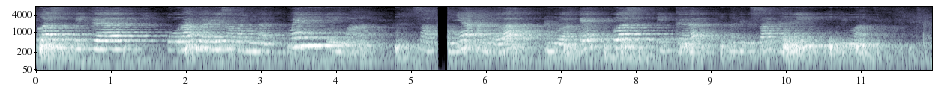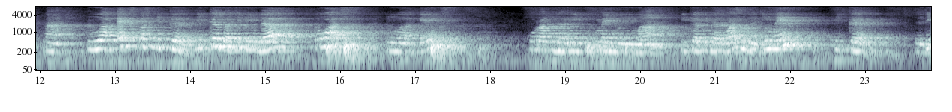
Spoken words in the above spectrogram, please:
plus 3 kurang dari sama dengan min 5 satunya adalah 2x plus 3 lebih besar dari 5 nah 2x plus 3 3 berarti pindah ruas 2x kurang dari min 5 3 pindah ruas menjadi min 3 jadi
